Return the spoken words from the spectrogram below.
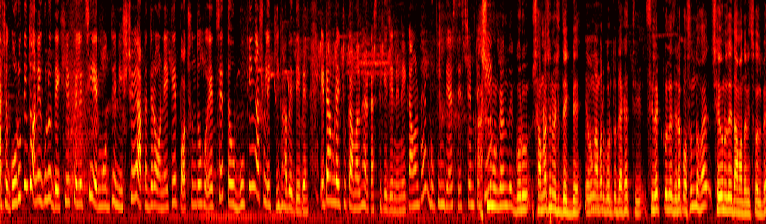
আচ্ছা গরু কিন্তু অনেকগুলো দেখিয়ে ফেলেছি এর মধ্যে নিশ্চয়ই আপনাদের অনেকের পছন্দ হয়েছে। তো বুকিং আসলে কীভাবে দেবেন? এটা আমরা একটু কামাল ভাইয়ের কাছ থেকে জেনে নিই। কামাল ভাই বুকিং দেওয়ার সিস্টেমটা আসলে মনে করেন গরু সামনাসামনি এসে দেখবে এবং আমার গরু তো দেখাচ্ছি সিলেক্ট করলে যেটা পছন্দ হয় সেই অনুযায়ী দামাদামি চলবে।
